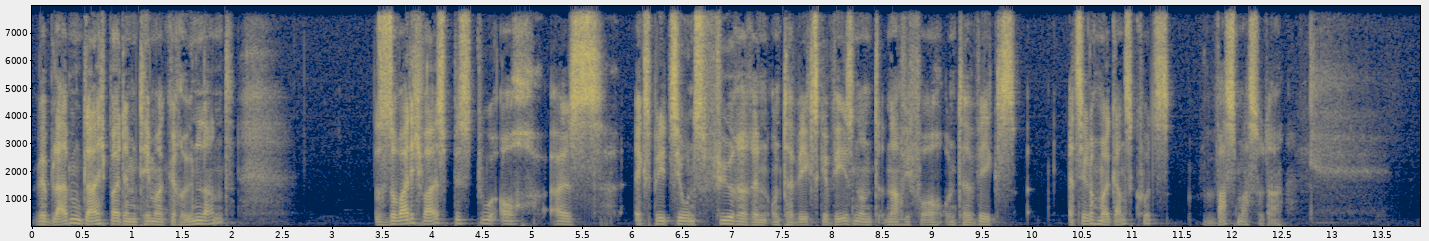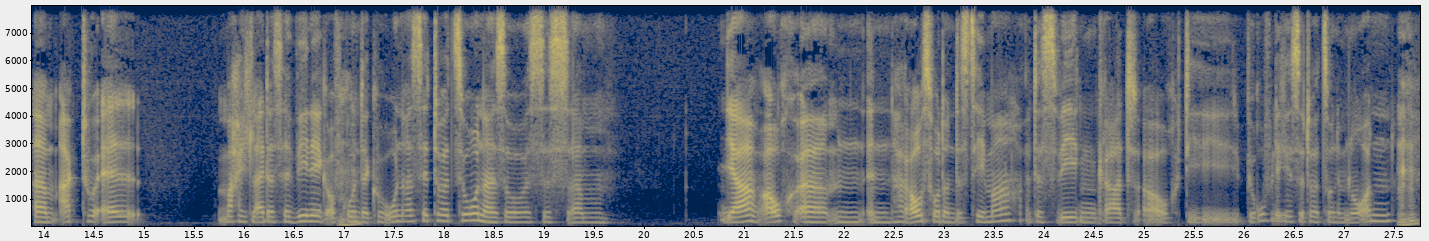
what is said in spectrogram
Wir bleiben gleich bei dem Thema Grönland. Soweit ich weiß, bist du auch als Expeditionsführerin unterwegs gewesen und nach wie vor auch unterwegs. Erzähl doch mal ganz kurz, was machst du da? Ähm, aktuell mache ich leider sehr wenig aufgrund mhm. der Corona-Situation. Also es ist ähm, ja, auch ähm, ein herausforderndes Thema. Deswegen gerade auch die berufliche Situation im Norden. Mhm.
